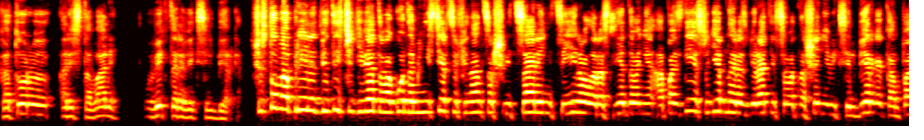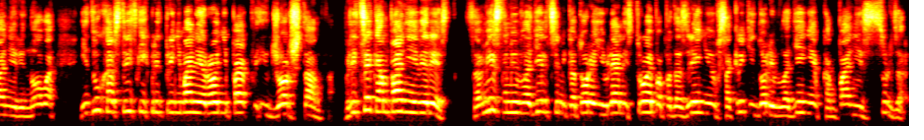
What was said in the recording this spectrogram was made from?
которую арестовали у Виктора Виксельберга. 6 апреля 2009 года Министерство финансов Швейцарии инициировало расследование, а позднее судебное разбирательство в отношении Виксельберга, компании Ренова и двух австрийских предпринимателей Ронни Пак и Джордж Штамфа в лице компании Эверест, совместными владельцами которой являлись трое по подозрению в сокрытии доли владения в компании Сульзар,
